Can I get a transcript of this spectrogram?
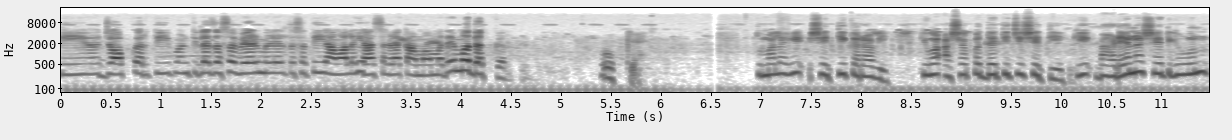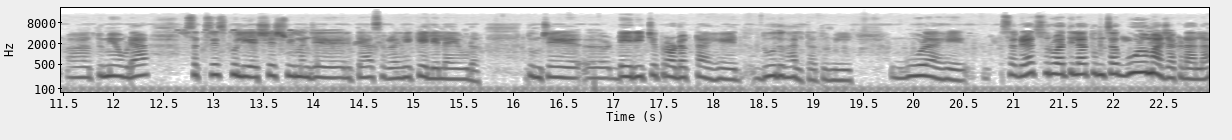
ती जॉब करते पण तिला जसं वेळ मिळेल तसं ती आम्हाला ह्या सगळ्या कामामध्ये मदत करते. ओके तुम्हाला ही शेती करावी किंवा अशा पद्धतीची शेती की भाड्यानं शेत घेऊन तुम्ही एवढ्या सक्सेसफुली यशस्वी म्हणजे रित्या सगळं हे केलेलं आहे एवढं. तुमचे डेअरीचे प्रॉडक्ट आहेत दूध घालता तुम्ही गूळ आहे. सगळ्यात सुरुवातीला तुमचा गूळ माझ्याकडे आला.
